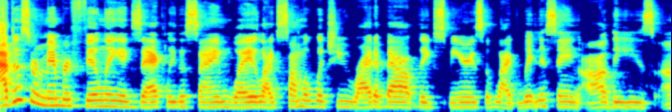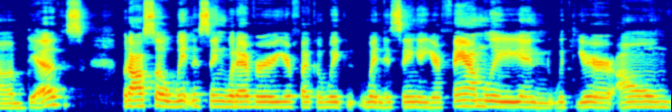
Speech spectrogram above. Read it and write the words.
I just remember feeling exactly the same way like some of what you write about the experience of like witnessing all these um deaths but also witnessing whatever you're fucking wit- witnessing in your family and with your own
